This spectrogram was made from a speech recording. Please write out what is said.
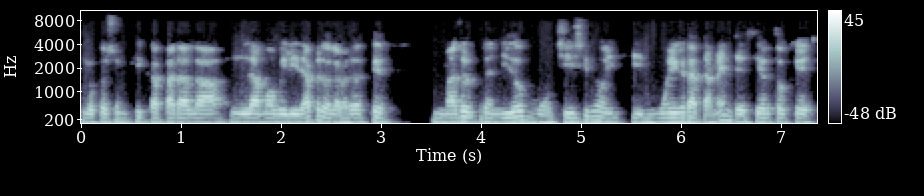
lo que eso implica para la, la, movilidad, pero la verdad es que me ha sorprendido muchísimo y, y, muy gratamente. Es cierto que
